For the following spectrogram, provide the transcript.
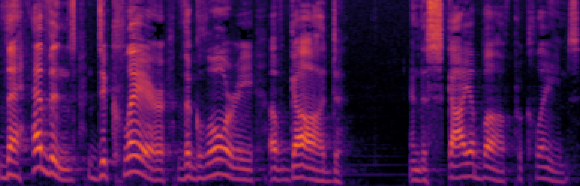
the heavens declare the glory of God, and the sky above proclaims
